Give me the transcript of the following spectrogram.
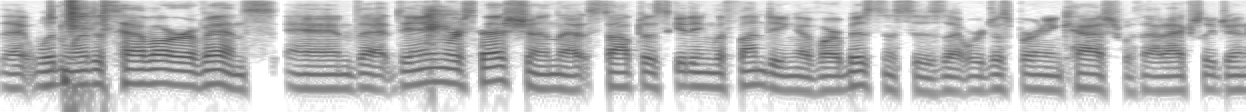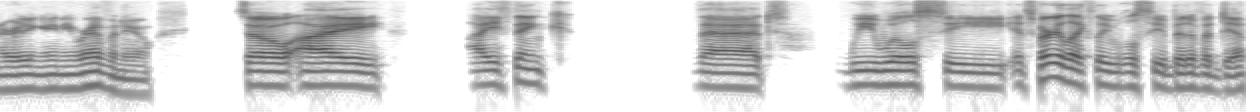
that wouldn't let us have our events, and that dang recession that stopped us getting the funding of our businesses that were just burning cash without actually generating any revenue. So I, I think that we will see. It's very likely we'll see a bit of a dip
